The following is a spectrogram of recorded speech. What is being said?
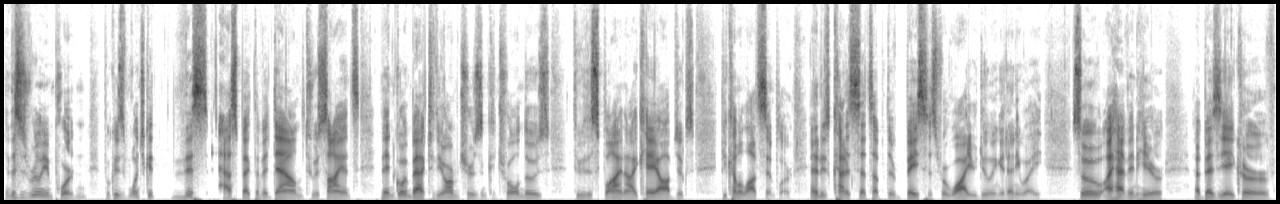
And this is really important because once you get this aspect of it down to a science, then going back to the armatures and controlling those through the spline IK objects become a lot simpler. And it kind of sets up the basis for why you're doing it anyway. So I have in here a Bezier curve.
